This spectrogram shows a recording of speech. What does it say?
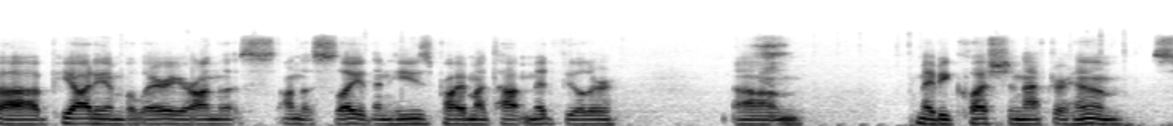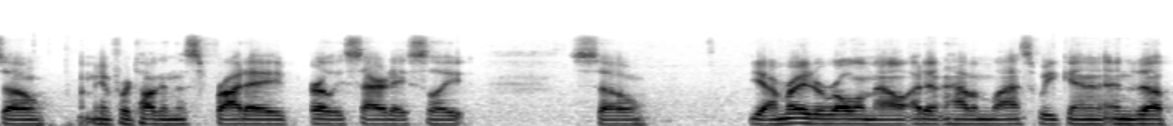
uh, Piatti and Valeri are on the on the slate, then he's probably my top midfielder. Um, maybe question after him. So, I mean, if we're talking this Friday, early Saturday slate, so yeah, I'm ready to roll him out. I didn't have him last weekend; ended up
